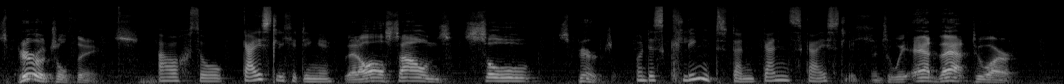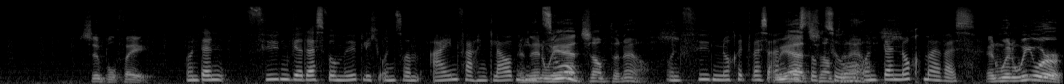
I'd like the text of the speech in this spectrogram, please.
spiritual things Auch so geistliche Dinge. that all sounds so spiritual. Und es klingt dann ganz geistlich. And so we add that to our simple faith. Und dann fügen wir das womöglich unserem einfachen Glauben And then we hinzu add something else. und fügen noch etwas anderes add dazu something und dann else. noch mal was. And when we were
